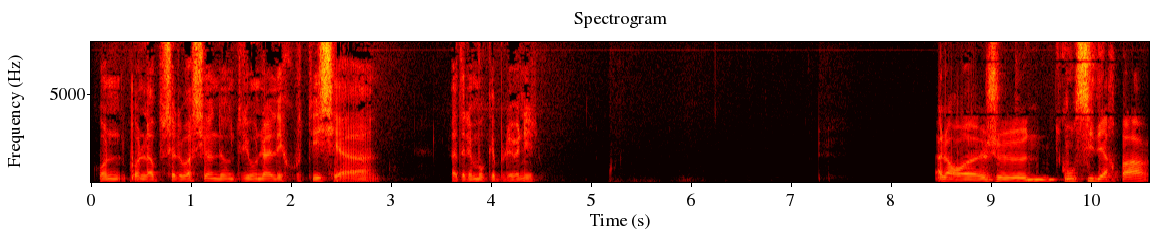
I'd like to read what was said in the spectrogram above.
con, con la observación de un tribunal de justicia la tenemos que prevenir. Alors, euh, je ne considère pas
